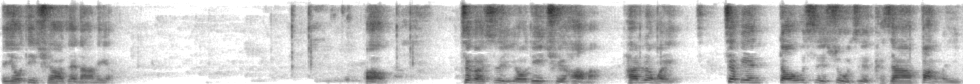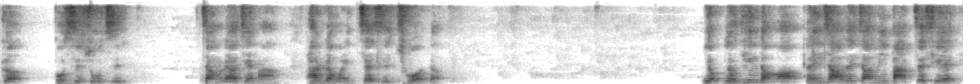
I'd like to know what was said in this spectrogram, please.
邮递区号在哪里啊？哦，这个是邮递区号嘛？他认为这边都是数字，可是他放了一个不是数字，这样了解吗？他认为这是错的，有有听懂哦？等一下我再教你把这些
